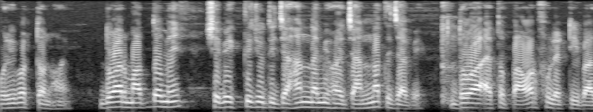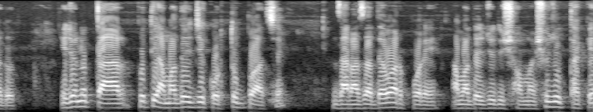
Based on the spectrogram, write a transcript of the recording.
পরিবর্তন হয়। দোয়ার মাধ্যমে সে ব্যক্তি যদি জাহান্নামী হয় জান্নাতে যাবে, দোয়া এত পাওয়ারফুল একটি ইবাদত। এই জন্য তার প্রতি আমাদের যে কর্তব্য আছে, জানাজা দেওয়ার পরে আমাদের যদি সময় সুযোগ থাকে,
